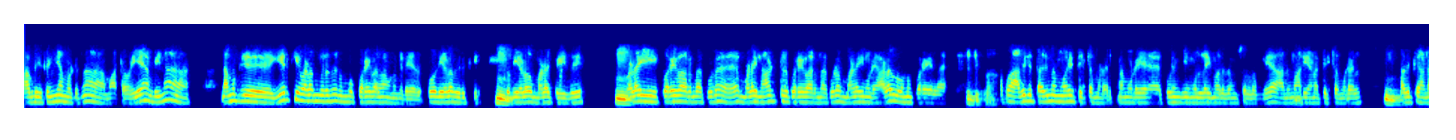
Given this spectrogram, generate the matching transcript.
அப்படி செஞ்சா மட்டும்தான் மாற்றம் வரும் ஏன் அப்படின்னா நமக்கு இயற்கை வளம்ங்கிறது ரொம்ப குறைவாலாம் ஒண்ணும் கிடையாது போதிய அளவு இருக்கு. போதிய அளவு மழை பெய்யுது. மழை குறைவா இருந்தா கூட மழை நாட்கள் குறைவா இருந்தா கூட மழையினுடைய அளவு ஒன்றும் குறையல அப்போ அதுக்கு தகுந்த மாதிரி திட்டமிடல் நம்முடைய குறிஞ்சி முல்லை மருதம் சொல்லும் இல்லையா அது மாதிரியான திட்டமிடல். அதுக்கான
